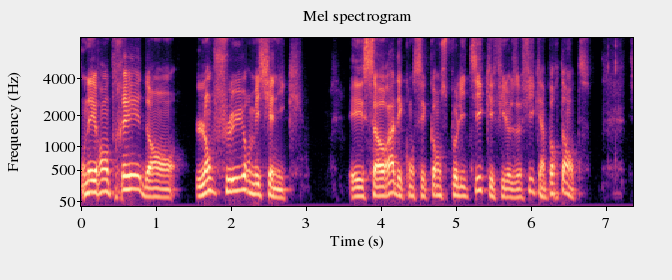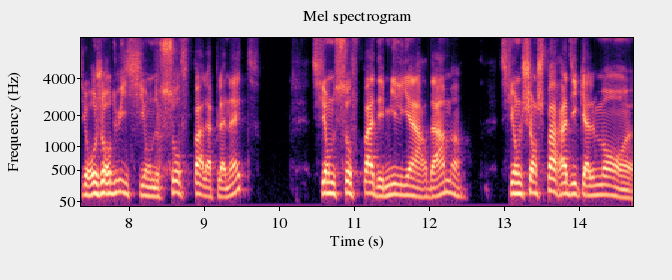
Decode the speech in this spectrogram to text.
On est rentré dans l'enflure messianique et ça aura des conséquences politiques et philosophiques importantes. Aujourd'hui, si on ne sauve pas la planète, si on ne sauve pas des milliards d'âmes, si on ne change pas radicalement euh,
